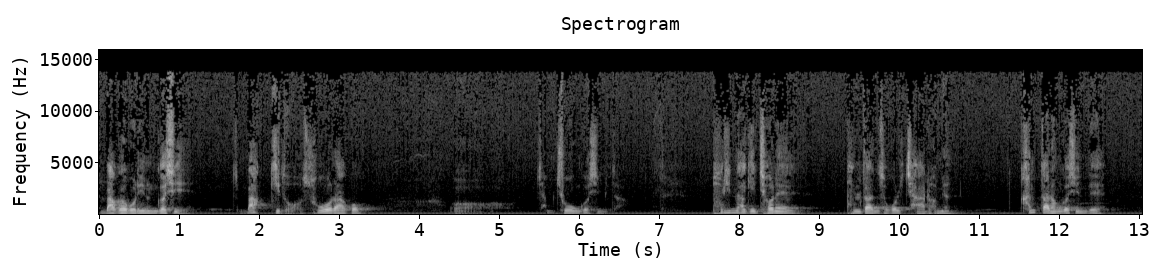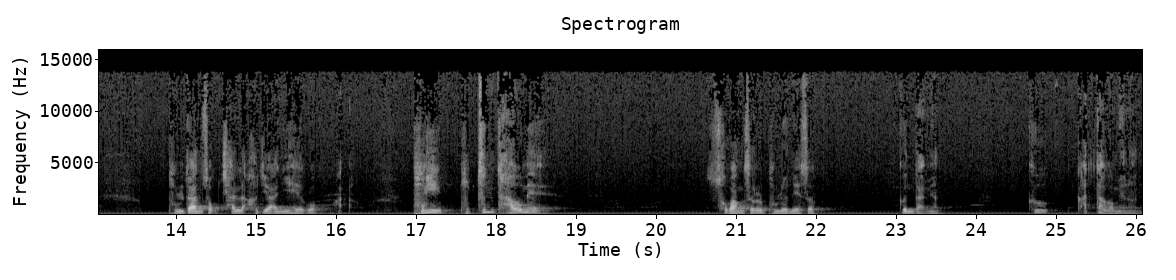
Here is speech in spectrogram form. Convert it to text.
막아버리는 것이 막기도 수월하고 어, 참 좋은 것입니다. 불이 나기 전에 불단속을 잘 하면 간단한 것인데 불단속 잘 하지 아니하고 불이 붙은 다음에 소방서를 불러내서 끈다면 그 까딱하면은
